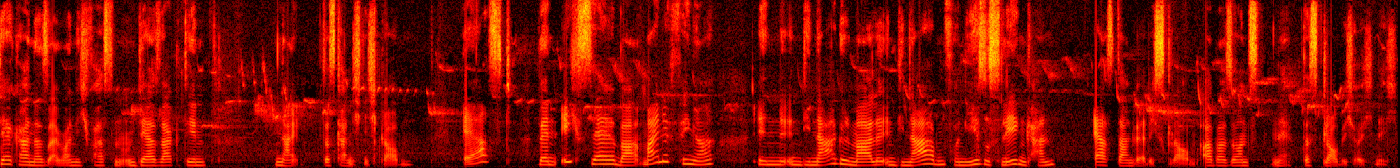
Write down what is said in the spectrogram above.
Der kann das einfach nicht fassen. Und der sagt denen, nein, das kann ich nicht glauben. Erst wenn ich selber meine Finger in, in die Nagelmale, in die Narben von Jesus legen kann, erst dann werde ich es glauben. Aber sonst, ne, das glaube ich euch nicht.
